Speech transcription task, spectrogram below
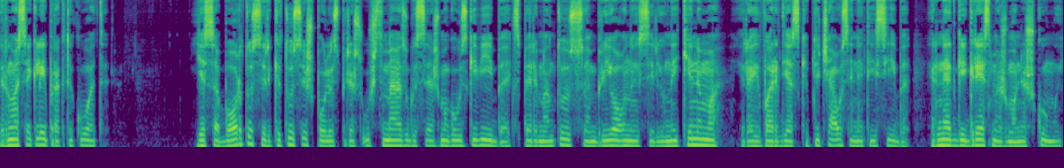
ir nuosekliai praktikuoti. Jis abortus ir kitus išpolius prieš užsimesgusią žmogaus gyvybę, eksperimentus su embrionais ir jų naikinimą yra įvardęs kaip didžiausia neteisybė ir netgi grėsmė žmoniškumui.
